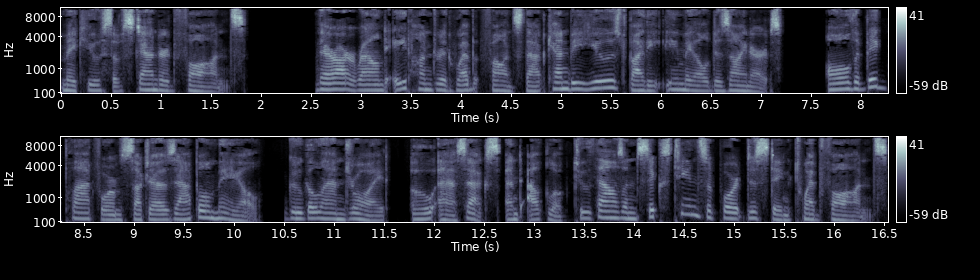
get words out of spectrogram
Make use of standard fonts. There are around 800 web fonts that can be used by the email designers. All the big platforms such as Apple Mail, Google Android, OS X, and Outlook 2016 support distinct web fonts.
